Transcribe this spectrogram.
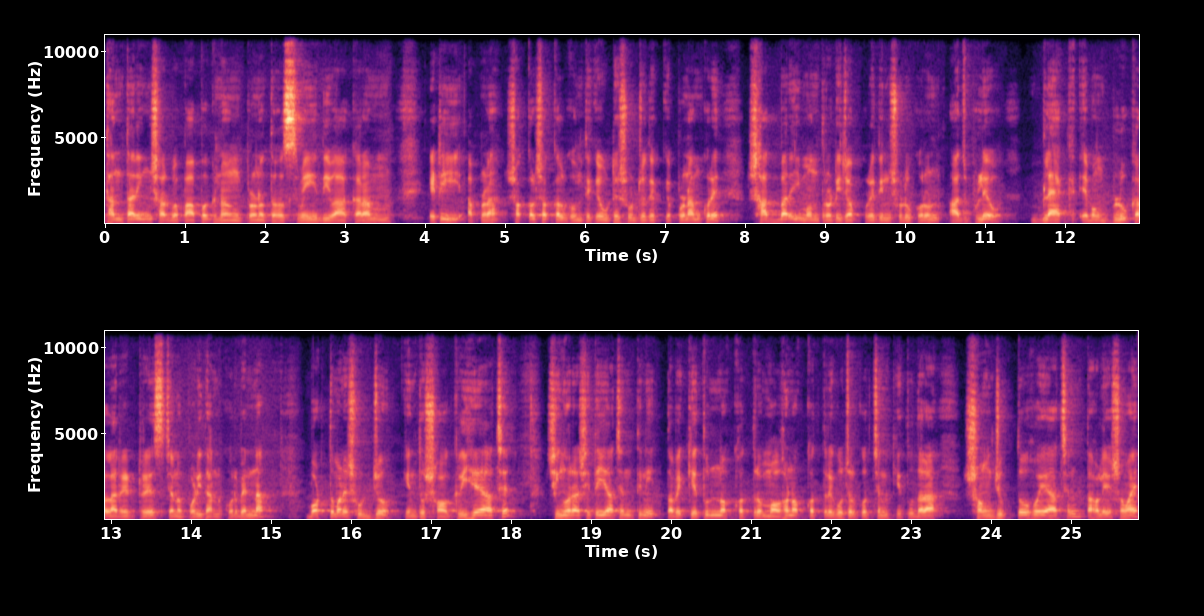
ধন্তারিং সর্বপাপঘ্নং প্রণতহস্মি দিবাকরম। এটি আপনারা সকাল সকাল ঘুম থেকে উঠে সূর্যদেবকে প্রণাম করে সাতবার এই মন্ত্রটি জপ করে দিন শুরু করুন। আজ ভুলেও ব্ল্যাক এবং ব্লু কালারের ড্রেস যেন পরিধান করবেন না। বর্তমানে সূর্য কিন্তু স্বগৃহে আছে। সিংহ রাশিতেই আছেন তিনি, তবে কেতুর নক্ষত্র, মঘ নক্ষত্রে গোচর করছেন। কেতু দ্বারা সংযুক্ত হয়ে আছেন। তাহলে এ সময়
